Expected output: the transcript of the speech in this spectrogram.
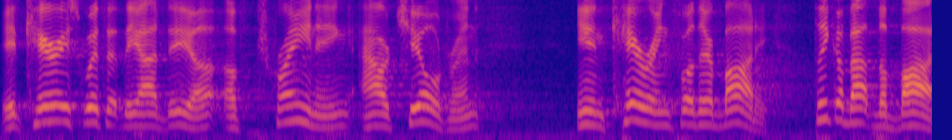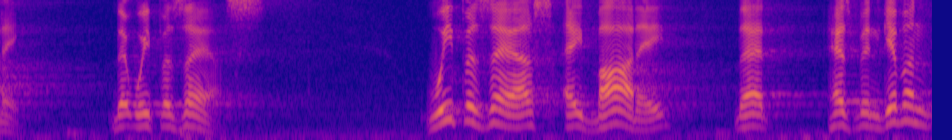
It carries with it the idea of training our children in caring for their body. Think about the body that we possess. We possess a body that has been given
